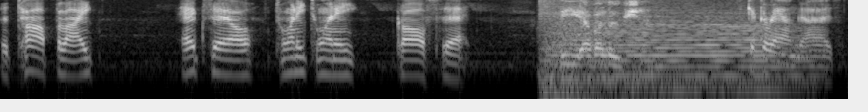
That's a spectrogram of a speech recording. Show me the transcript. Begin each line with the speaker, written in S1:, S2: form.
S1: the Top Flite XL 2020 golf set.
S2: The evolution.
S1: Stick around, guys.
